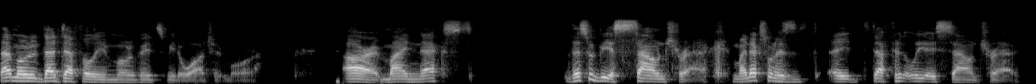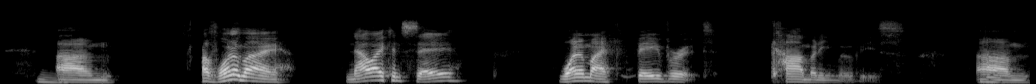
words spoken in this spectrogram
that motive that definitely motivates me to watch it more. All right, my next this would be a soundtrack. My next one is a definitely a soundtrack. Mm. Um of one of my now I can say one of my favorite comedy movies. Um,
